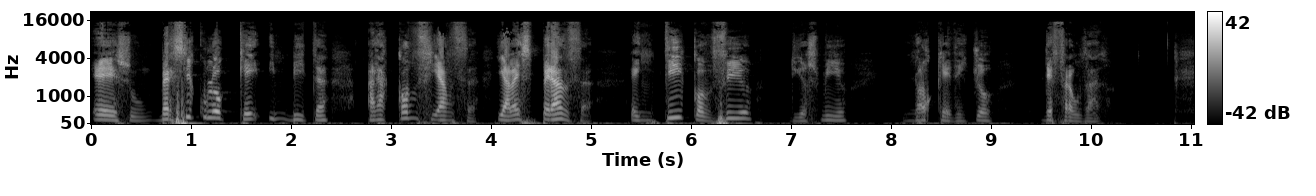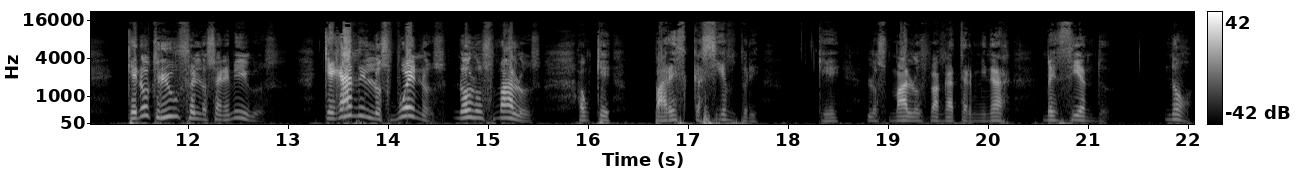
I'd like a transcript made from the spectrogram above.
Es un versículo que invita a la confianza y a la esperanza. En ti confío, Dios mío, no quede yo defraudado que no triunfen los enemigos, que ganen los buenos, no los malos, aunque parezca siempre que los malos van a terminar venciendo. No,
